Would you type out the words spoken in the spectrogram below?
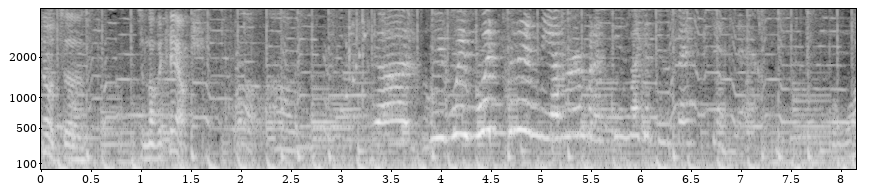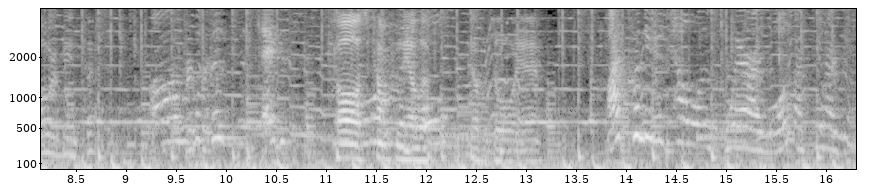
No, it's a. It's another couch. Oh, um, uh, we, we would put it in the other room, but it seems like it's infected now. Well, why would it be infected? Um, because the eggs. Oh, it's come from the door. other the other door. Yeah. I couldn't even tell where I was. I thought I was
